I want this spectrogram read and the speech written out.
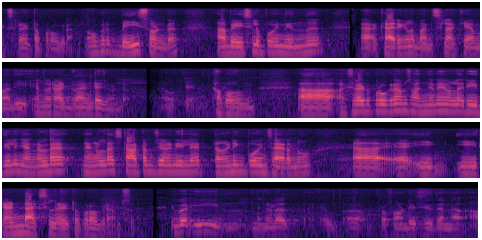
ആക്സിലേറ്റർ പ്രോഗ്രാം നമുക്കൊരു ബേസ് ഉണ്ട്. ആ ബേസിൽ പോയി നിന്ന് കാര്യങ്ങൾ മനസ്സിലാക്കിയാൽ മതി എന്നൊരു അഡ്വാന്റേജ് ഉണ്ട്. ഓക്കെ അപ്പം അക്സലേറ്റർ പ്രോഗ്രാംസ് അങ്ങനെയുള്ള രീതിയിൽ ഞങ്ങളുടെ ഞങ്ങളുടെ സ്റ്റാർട്ടപ്പ് ജേണിയിലെ ടേണിംഗ് പോയിന്റ്സ് ആയിരുന്നു ഈ ഈ രണ്ട് ആക്സിലേറ്റർ പ്രോഗ്രാംസ് ഇപ്പോൾ ഈ നിങ്ങളുടെ പ്രൊഫൗണ്ടേഴ്സിൽ തന്നെ ആ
